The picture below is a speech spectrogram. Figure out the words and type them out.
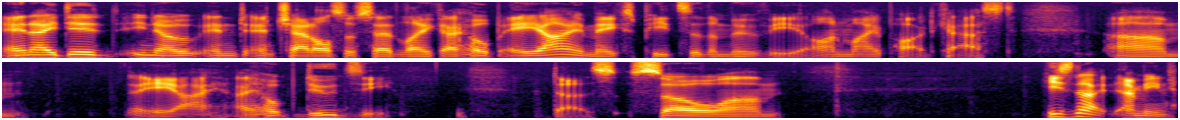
And I did you know and and Chad also said like I hope AI makes Pizza the movie on my podcast. Um, AI I hope Dudesy does. So um, he's not I mean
